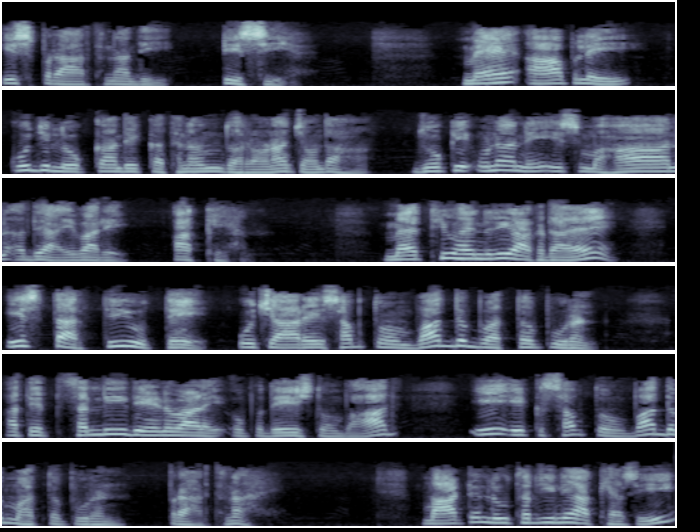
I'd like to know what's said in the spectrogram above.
ਇਸ ਪ੍ਰਾਰਥਨਾ ਦੀ ਟੀਸੀ ਹੈ। ਮੈਂ ਆਪ ਲਈ ਕੁਝ ਲੋਕਾਂ ਦੇ ਕਥਨਾਂ ਨੂੰ ਦੁਹਰਾਉਣਾ ਚਾਹੁੰਦਾ ਹਾਂ, ਜੋ ਕਿ ਉਹਨਾਂ ਨੇ ਇਸ ਮਹਾਨ ਅਧਿਆਏ ਬਾਰੇ ਆਖੇ ਹਨ। ਮੈਥਿਊ ਹੈਨਰੀ ਆਖਦਾ ਹੈ, ਇਸ ਧਰਤੀ ਉੱਤੇ ਉਚਾਰੇ ਸਭ ਤੋਂ ਵੱਧ ਮਹੱਤਵਪੂਰਨ ਅਤੇ ਤਸੱਲੀ ਦੇਣ ਵਾਲੇ ਉਪਦੇਸ਼ ਤੋਂ ਬਾਅਦ ਇਹ ਇੱਕ ਸਭ ਤੋਂ ਵੱਧ ਮਹੱਤਵਪੂਰਨ ਪ੍ਰਾਰਥਨਾ ਹੈ। ਮਾਰਟਨ ਲੂਥਰ ਜੀ ਨੇ ਆਖਿਆ ਸੀ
